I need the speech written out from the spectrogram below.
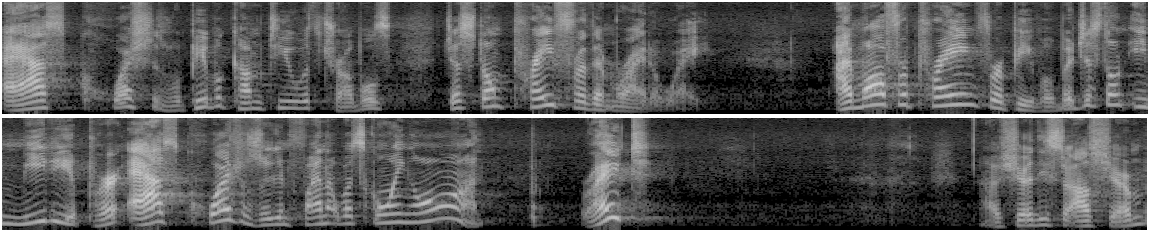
ask questions. When people come to you with troubles, just don't pray for them right away. I'm all for praying for people, but just don't immediate prayer. Ask questions so you can find out what's going on, right? I'll share these. I'll share them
